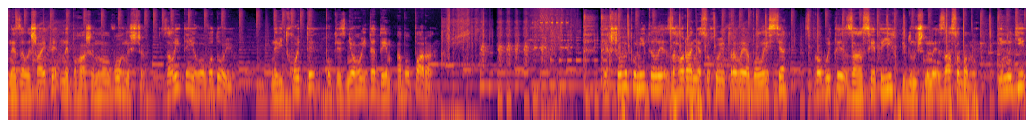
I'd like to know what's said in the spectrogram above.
Не залишайте непогашеного вогнища, залийте його водою. Не відходьте, поки з нього йде дим або пара. Якщо ви помітили загорання сухої трави або листя, спробуйте загасити їх підручними засобами. Іноді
